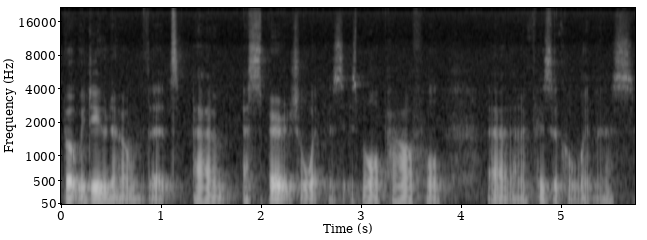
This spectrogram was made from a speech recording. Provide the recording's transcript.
But we do know that um, a spiritual witness is more powerful uh, than a physical witness.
